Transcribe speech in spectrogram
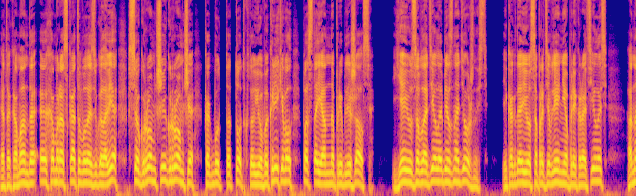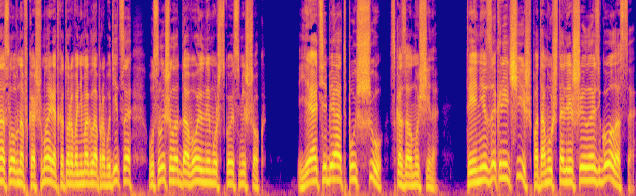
Эта команда эхом раскатывалась в голове все громче и громче, как будто тот, кто ее выкрикивал, постоянно приближался. Ею завладела безнадежность, и когда ее сопротивление прекратилось, она, словно в кошмаре, от которого не могла пробудиться, услышала довольный мужской смешок. «Я тебя отпущу», — сказал мужчина. «Ты не закричишь, потому что лишилась голоса.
